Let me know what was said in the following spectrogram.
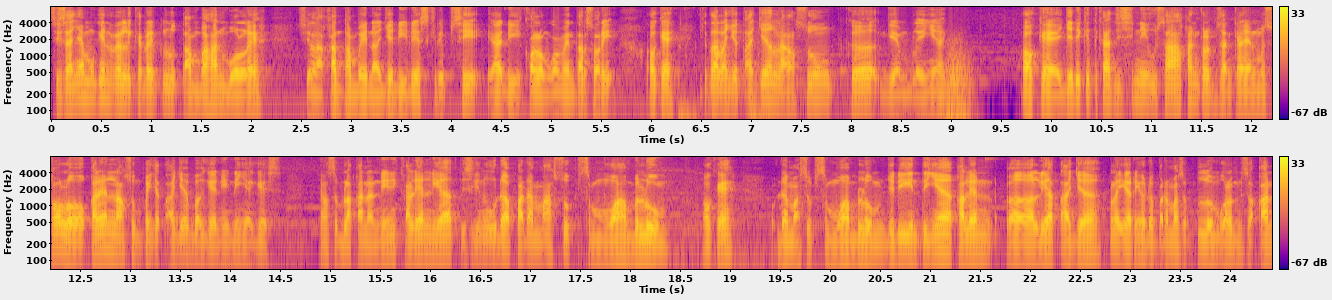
Sisanya mungkin relik-relik lu tambahan boleh. Silahkan tambahin aja di deskripsi ya di kolom komentar sorry. Oke kita lanjut aja langsung ke gameplaynya. Oke jadi ketika di sini usahakan kalau misalkan kalian solo kalian langsung pencet aja bagian ini ya guys. Yang sebelah kanan ini kalian lihat di sini udah pada masuk semua belum? Oke udah masuk semua belum. Jadi intinya kalian uh, lihat aja playernya udah pada masuk belum. Kalau misalkan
